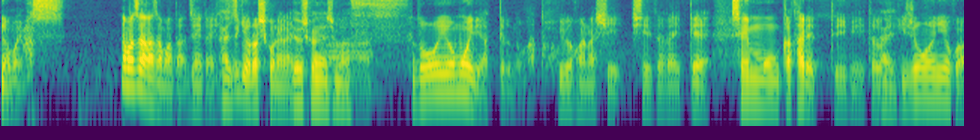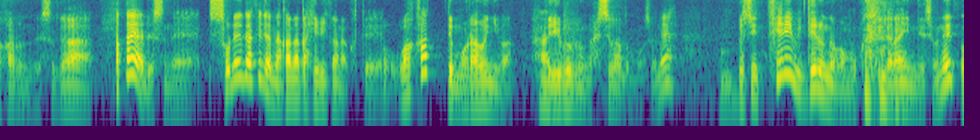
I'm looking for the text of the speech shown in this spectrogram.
思います松永さんまた前回に引き続きよろしくお願いします、よろしくお願いします。どういう思いでやってるのかというお話していただいて専門家タレっていう意味で言った時に非常によくわかるんですが、片やですねそれだけじゃなかなか響かなくて分かってもらうにはっていう部分が必要だと思うんですよね。別にテレビ出るのが目的じゃないんですよね って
